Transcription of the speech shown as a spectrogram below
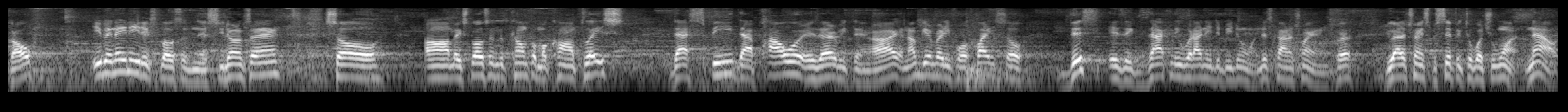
golf. Even they need explosiveness, you know what I'm saying? So um, explosiveness come from a calm place. That speed, that power is everything, all right? And I'm getting ready for a fight, so this is exactly what I need to be doing, this kind of training. Okay? You gotta train specific to what you want. Now,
